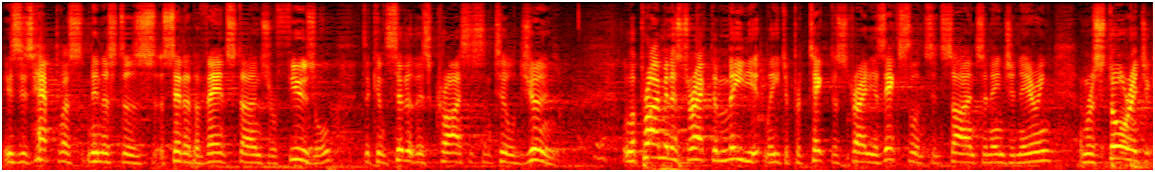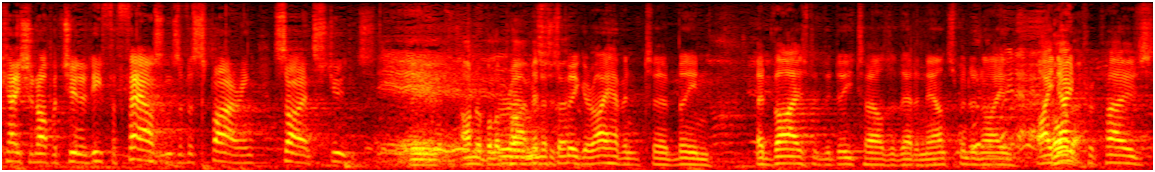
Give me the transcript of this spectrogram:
is his hapless minister's Senator Vanstone's refusal to consider this crisis until June? Will the Prime Minister act immediately to protect Australia's excellence in science and engineering and restore education opportunity for thousands of aspiring science students? The Honourable uh, Prime Minister. Mr Speaker, I haven't uh, been advised of the details of that announcement, and I, I don't propose,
